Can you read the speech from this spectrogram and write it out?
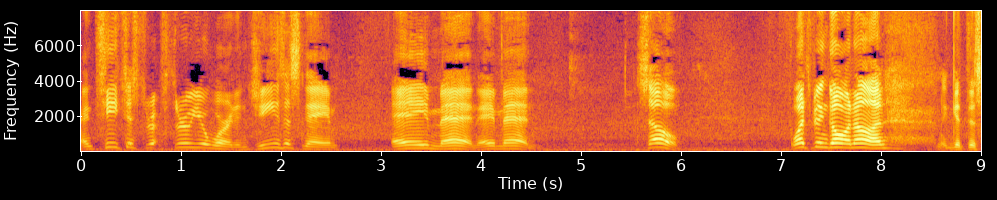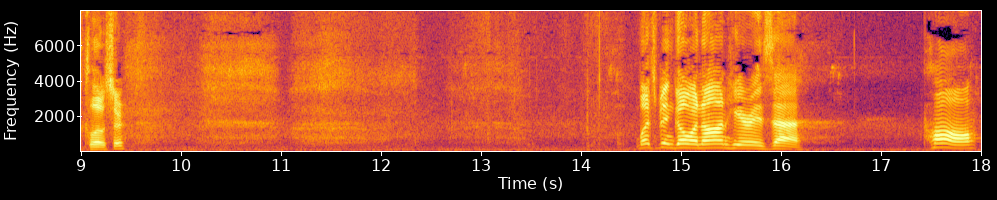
and teach us thr- through your word. In Jesus' name, amen. Amen. So, what's been going on? Let me get this closer. What's been going on here is uh, Paul,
